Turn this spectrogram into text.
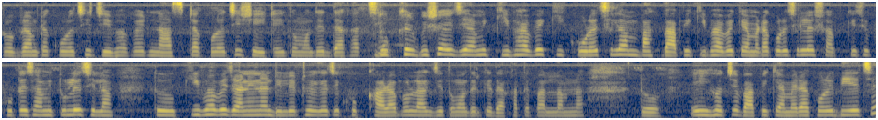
প্রোগ্রামটা করেছি, যেভাবে নাচটা করেছি, সেইটাই তোমাদের দেখাচ্ছি। দুঃখের বিষয় যে আমি কীভাবে কি করেছিলাম বা বাপি কীভাবে ক্যামেরা করেছিল সব কিছু ফুটেজ আমি তুলেছিলাম। তো কীভাবে জানি না, ডিলেট হয়ে গেছে, খুব খারাপও লাগছে, তোমাদেরকে দেখাতে পারলাম না। তো এই হচ্ছে বাপি ক্যামেরা করে দিয়েছে।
